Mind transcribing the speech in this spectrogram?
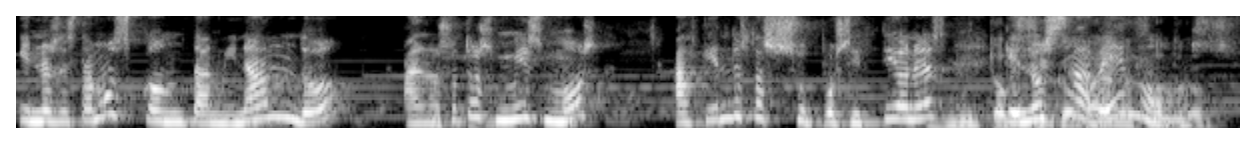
y nos estamos contaminando a nosotros mismos haciendo estas suposiciones que no sabemos.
